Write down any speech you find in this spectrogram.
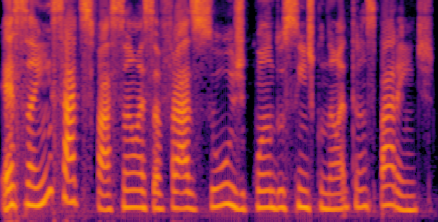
Essa insatisfação, essa frase surge quando o síndico não é transparente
